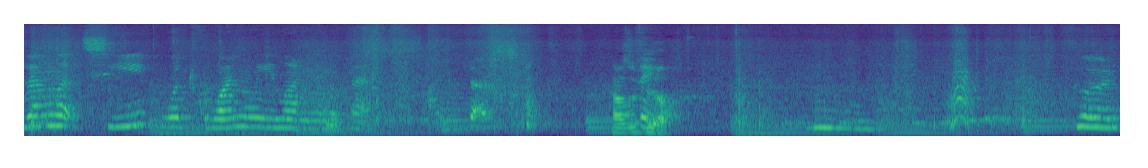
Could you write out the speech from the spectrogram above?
Then let's see which one we like the best. Like this. How's it feel? Hmm. Good.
